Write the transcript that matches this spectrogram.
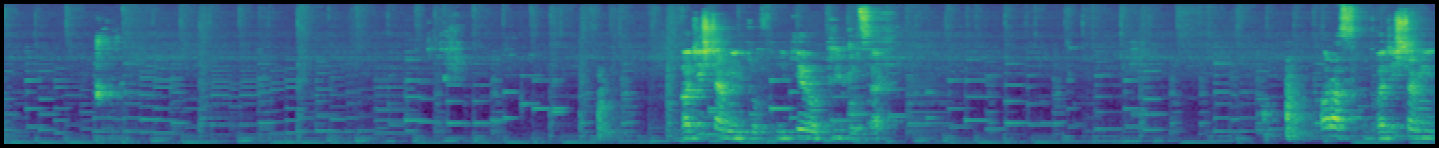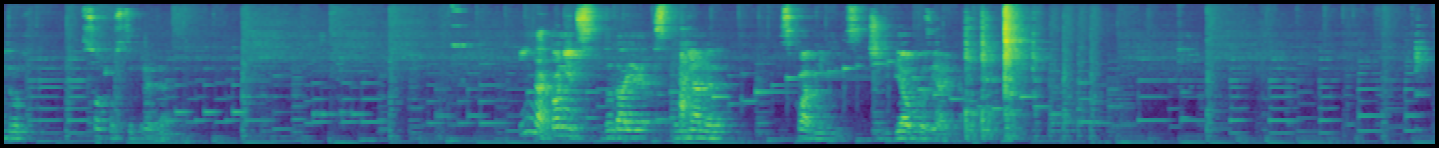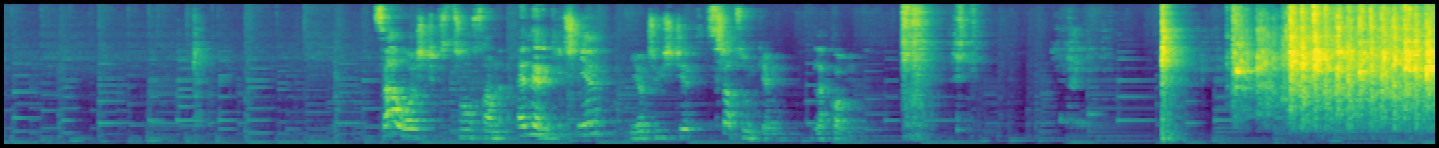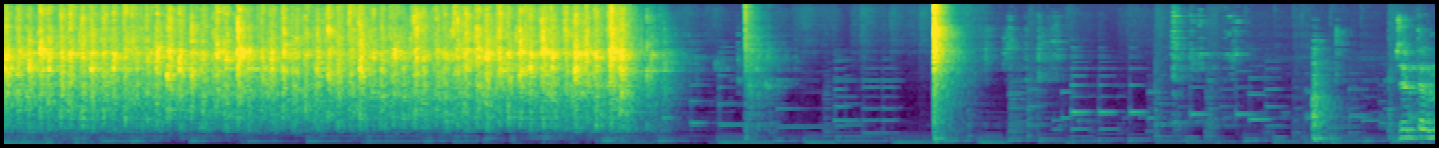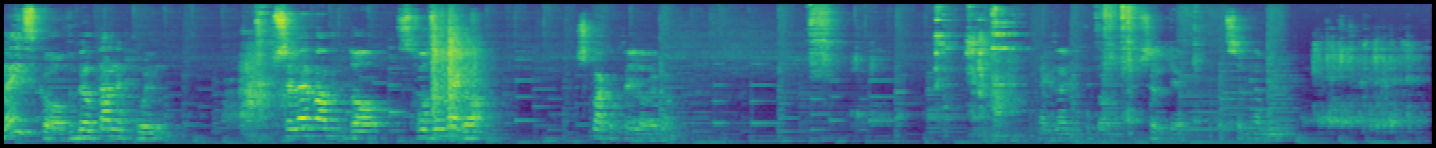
Dwadzieścia ml likieru triple sec oraz 20 ml soku z cytryny. I na koniec dodaję wspomniany składnik X, czyli białko z jajka. Całość wstrząsam energicznie i oczywiście z szacunkiem dla kobiet. Dżentelmeńsko wybełtany płyn przelewam do schłodzonego szkła koktajlowego. Jak znajdę tylko wszelkie potrzebne mi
